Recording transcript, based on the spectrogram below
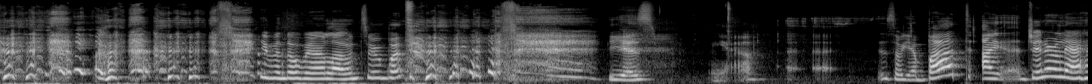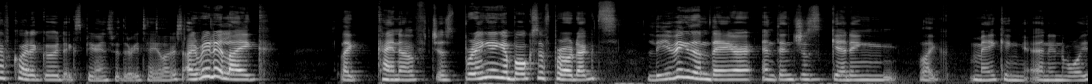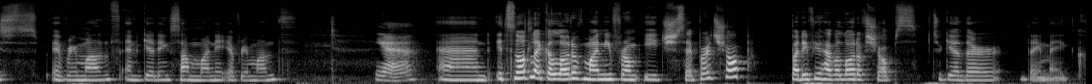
even though we're allowed to, but yes. yeah. So yeah, but I generally I have quite a good experience with retailers. I really like like kind of just bringing a box of products, leaving them there and then just getting like making an invoice every month and getting some money every month. Yeah. And it's not like a lot of money from each separate shop, but if you have a lot of shops together, they make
